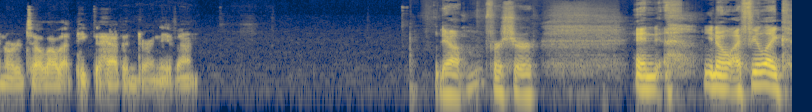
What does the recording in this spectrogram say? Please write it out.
in order to allow that peak to happen during the event. Yeah, for sure. And you know, I feel like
